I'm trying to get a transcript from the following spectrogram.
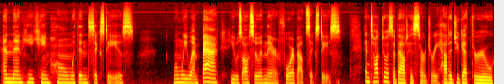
And then he came home within six days. When we went back, he was also in there for about six days. And talk to us about his surgery. How did you get through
